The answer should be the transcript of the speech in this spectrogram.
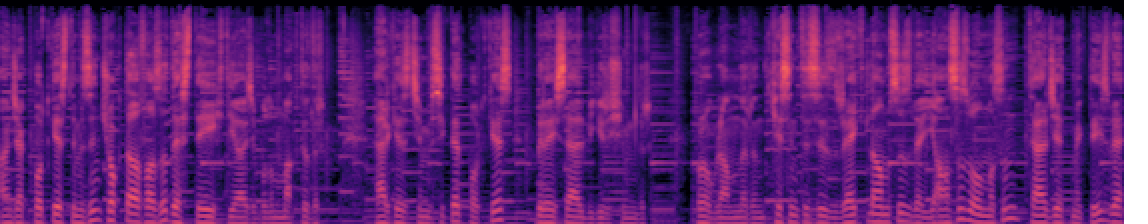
Ancak podcast'imizin çok daha fazla desteğe ihtiyacı bulunmaktadır. Herkes için Bisiklet Podcast bireysel bir girişimdir programların kesintisiz, reklamsız ve yansız olmasını tercih etmekteyiz ve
